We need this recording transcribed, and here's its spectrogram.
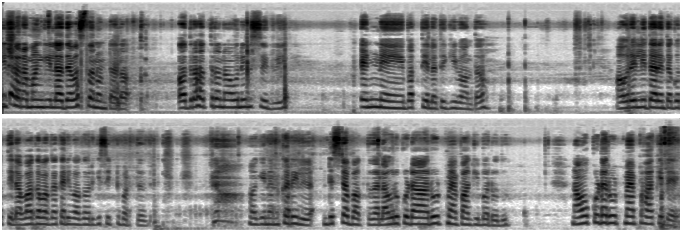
ಈಶ್ವರ ಮಂಗಿಲ ದೇವಸ್ಥಾನ ಉಂಟಲ್ಲ? ಅದರ ಹತ್ರ ನಾವು ನಿಲ್ಲಿಸಿದ್ವಿ ಎಣ್ಣೆ, ಬತ್ತಿ ಎಲ್ಲ ತೆಗೀವ ಅಂತ. ಅವರೆಲ್ಲಿದ್ದಾರೆ ಅಂತ ಗೊತ್ತಿಲ್ಲ. ಅವಾಗವಾಗ ಕರಿವಾಗ ಅವರಿಗೆ ಸಿಟ್ಟು ಬರ್ತದೆ. ಹಾಗೆ ನಾನು ಕರೀಲಿಲ್ಲ. ಡಿಸ್ಟರ್ಬ್ ಆಗ್ತದಲ್ಲ, ಅವರು ಕೂಡ ರೂಟ್ ಮ್ಯಾಪ್ ಆಗಿ ಬರೋದು. ನಾವು ಕೂಡ ರೂಟ್ ಮ್ಯಾಪ್ ಹಾಕಿದ್ದೇವೆ.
